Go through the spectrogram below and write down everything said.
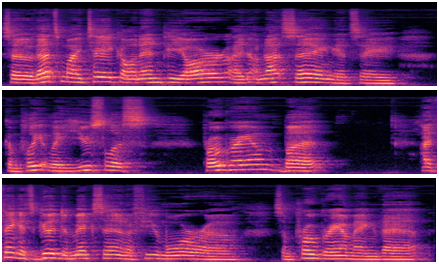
So that's my take on NPR. I, am not saying it's a completely useless program, but I think it's good to mix in a few more, uh, some programming that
